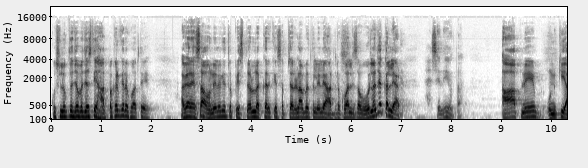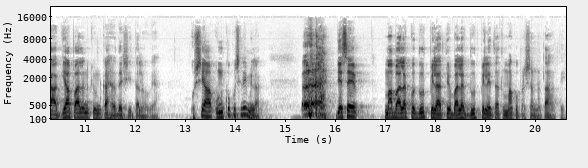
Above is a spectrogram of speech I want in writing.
कुछ लोग तो ज़बरदस्ती हाथ पकड़ के रखवाते हैं। अगर ऐसा होने लगे तो पिस्तौल रख करके सब चरणामृत ले ले, हाथ रखवा ले, सब हो ना जाए कल्याण। ऐसे नहीं होता। आपने उनकी आज्ञा पालन की, उनका हृदय शीतल हो गया। उससे आप, उनको कुछ नहीं मिला। जैसे माँ बालक को दूध पिलाती हो, बालक दूध पी लेता तो माँ को प्रसन्नता होती।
